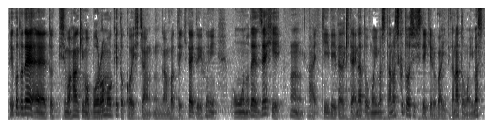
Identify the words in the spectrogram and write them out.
ということで、えっ、ー、と、下半期もボロ儲けと小石ちゃん、うん、頑張っていきたいというふうに思うので、ぜひ、うん、はい、聞いていただきたいなと思います。楽しく投資していければいいかなと思います。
